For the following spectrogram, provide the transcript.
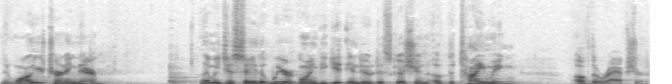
And while you're turning there, let me just say that we are going to get into a discussion of the timing of the rapture.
